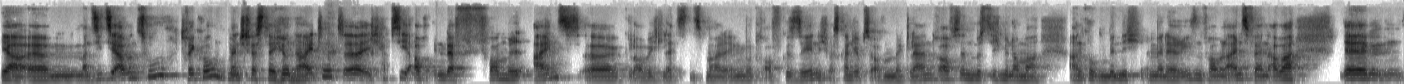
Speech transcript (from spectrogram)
Ja, ähm, man sieht sie ab und zu, Trikot, Manchester United. Äh, ich habe sie auch in der Formel 1, äh, glaube ich, letztens mal irgendwo drauf gesehen. Ich weiß gar nicht, ob sie auf dem McLaren drauf sind. Müsste ich mir nochmal angucken. Bin nicht mehr der riesen Formel 1-Fan. Aber ähm,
